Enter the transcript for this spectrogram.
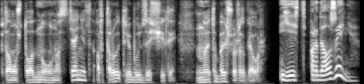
Потому что одно у нас тянет, а второе требует защиты. Но это большой разговор. Есть продолжение.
